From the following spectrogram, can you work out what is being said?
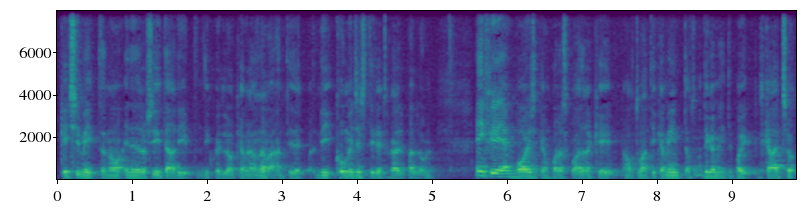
che ci mettono e nella lucidità di, di quello che avranno davanti, di, di come gestire e giocare il pallone. E infine Young Boys che è un po' la squadra che automaticamente, automaticamente poi il calcio,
